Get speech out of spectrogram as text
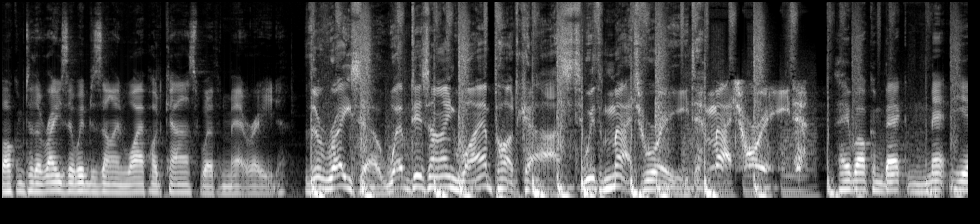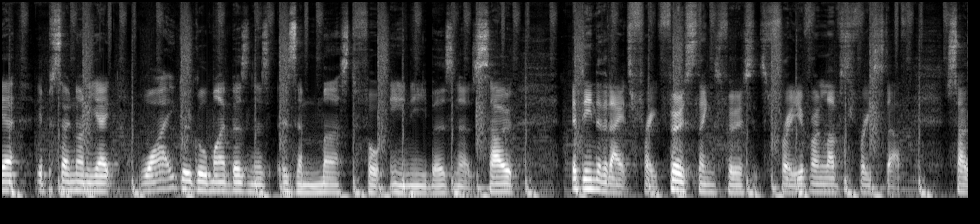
Welcome to the Razor Web Design Wire podcast with Matt Reed. The Razor Web Design Wire podcast with Matt Reed. Matt Reed. Hey, welcome back. Matt here, episode 98. Why Google My Business is a must for any business. So, at the end of the day, it's free. First things first, it's free. Everyone loves free stuff. So,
